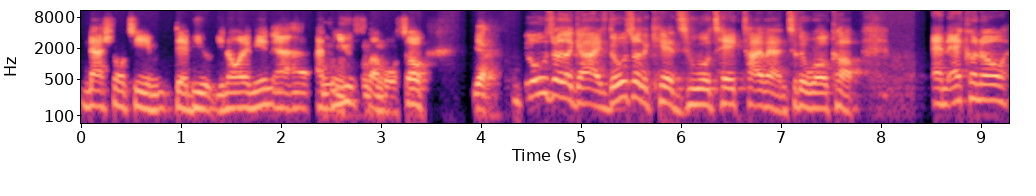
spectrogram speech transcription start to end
national team debut. You know what I mean? At, at mm-hmm. the youth mm-hmm. level. So yeah, those are the guys. Those are the kids who will take Thailand to the World Cup. And Ekkono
